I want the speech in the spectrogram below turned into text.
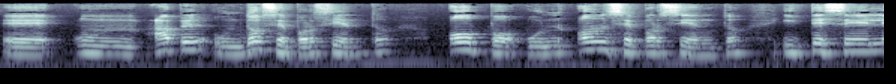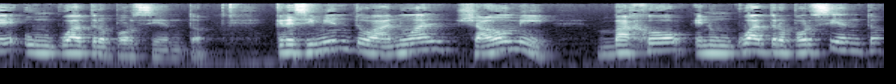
eh, un Apple un 12%, Oppo un 11% y TCL un 4%. Crecimiento anual, Xiaomi bajó en un 4%,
